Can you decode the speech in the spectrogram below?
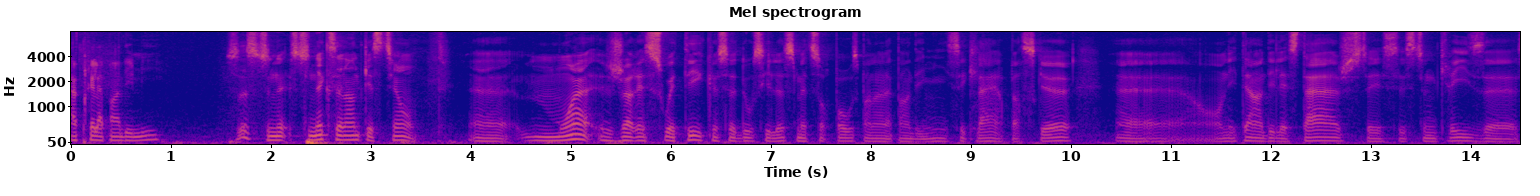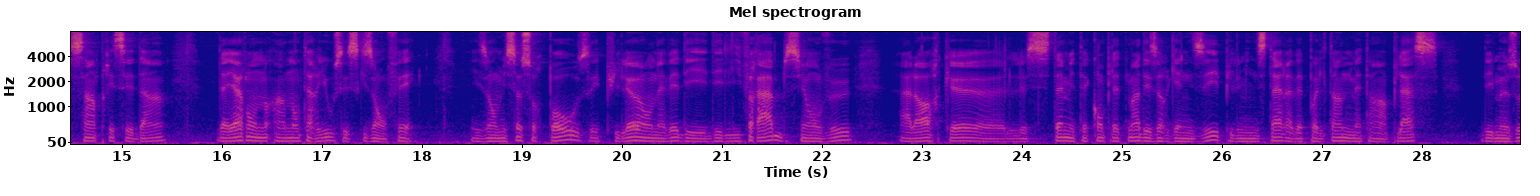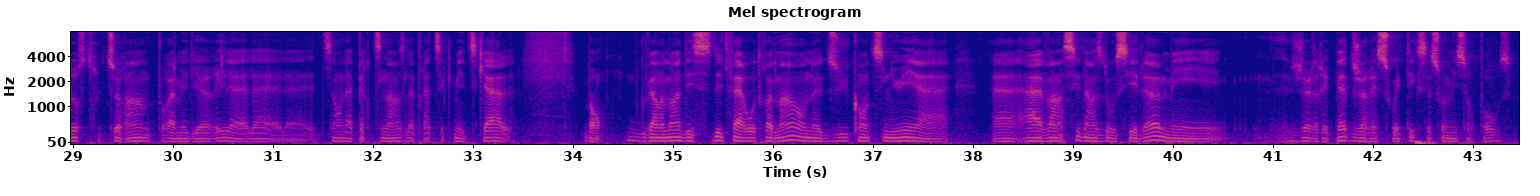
après la pandémie? Ça, c'est une, excellente question. moi, j'aurais souhaité que ce dossier-là se mette sur pause pendant la pandémie, c'est clair, parce que euh, on était en délestage, c'est une crise euh, sans précédent. D'ailleurs, en Ontario, c'est ce qu'ils ont fait. Ils ont mis ça sur pause et puis là, on avait des, livrables, si on veut, alors que euh, le système était complètement désorganisé puis le ministère n'avait pas le temps de mettre en place des mesures structurantes pour améliorer la, la pertinence de la pratique médicale. Bon, le gouvernement a décidé de faire autrement. On a dû continuer à, à, avancer dans ce dossier-là, mais je le répète, j'aurais souhaité que ce soit mis sur pause.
